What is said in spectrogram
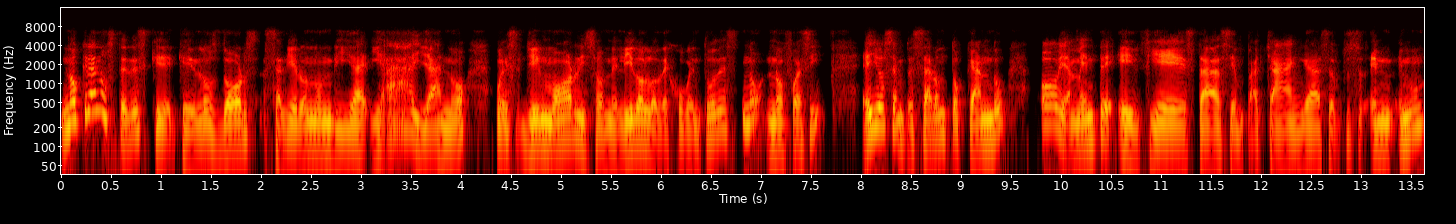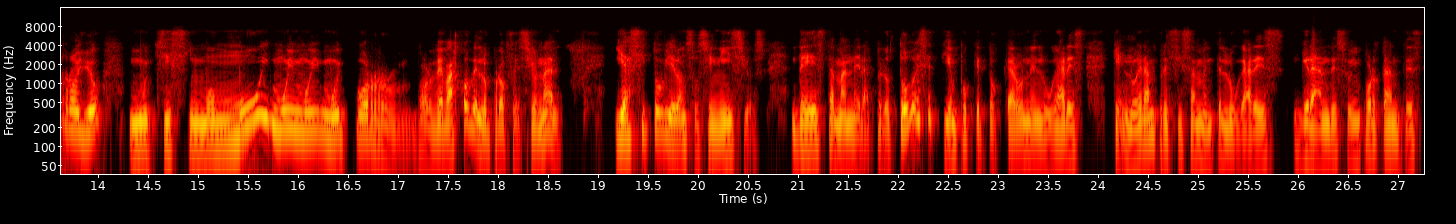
no crean ustedes que, los Doors salieron un día y, ah, ya no, pues Jim Morrison, el ídolo de juventudes, no, no fue así. Ellos empezaron tocando, obviamente, en fiestas, en pachangas, pues, en, en, un rollo muchísimo, muy, muy, muy, muy por, por debajo de lo profesional. Y así tuvieron sus inicios, de esta manera. Pero todo ese tiempo que tocaron en lugares que no eran precisamente lugares grandes o importantes,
